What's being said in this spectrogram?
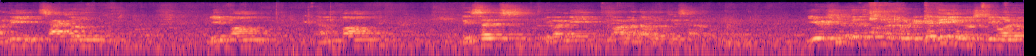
అన్ని శాఖలు బీఫామ్ ఎంఫామ్ రీసెర్చ్ ఇవన్నీ బాగా డెవలప్ చేశారు. ఈ విషయం తెలుసుకున్నటువంటి ఢిల్లీ యూనివర్సిటీ వాళ్ళు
